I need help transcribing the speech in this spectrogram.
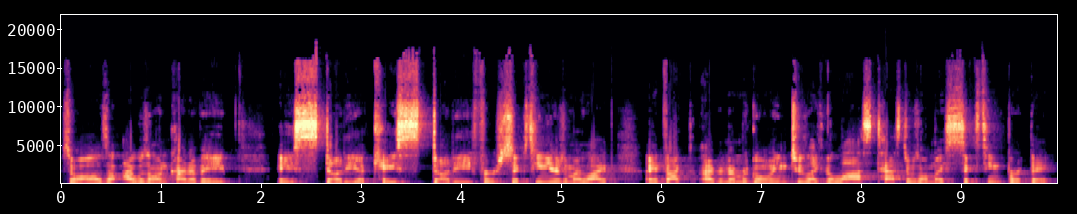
So I was I was on kind of a a study, a case study for 16 years of my life. I, in fact, I remember going to like the last test. It was on my 16th birthday.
